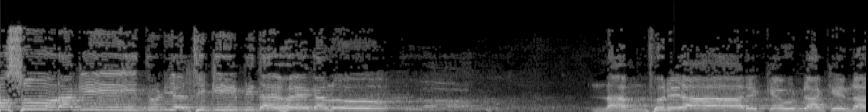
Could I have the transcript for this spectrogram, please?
বছর আগে দুনিয়া থেকে বিদায় হয়ে গেল। নাম ধরে আর কেউ ডাকে না।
